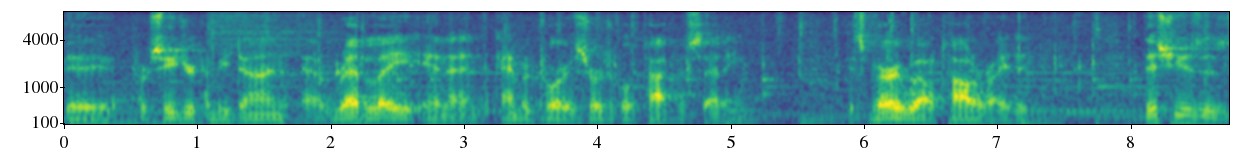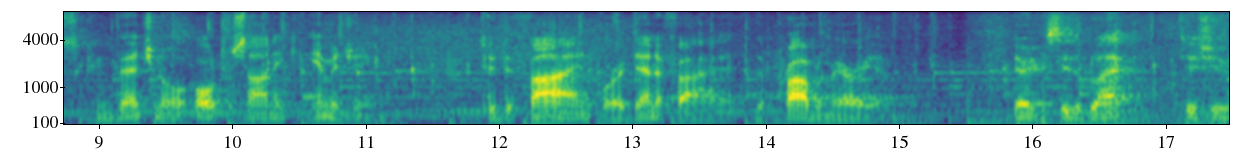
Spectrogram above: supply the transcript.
The procedure can be done uh, readily in an ambulatory surgical type of setting. It's very well tolerated. This uses conventional ultrasonic imaging to define or identify the problem area. There you see the black tissue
